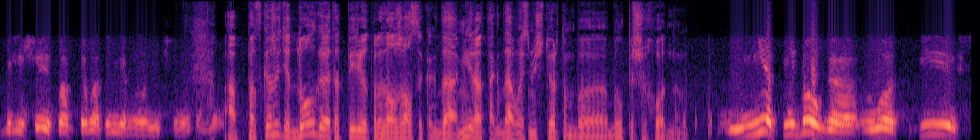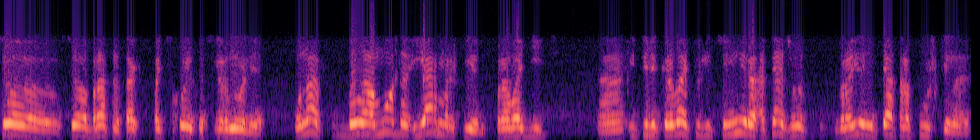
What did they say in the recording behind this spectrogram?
беляшей, сладкой ваты не было ничего тогда. А подскажите, долго этот период продолжался, когда Мира тогда в 84-м б- был пешеходным? Нет, недолго, вот, и все, все обратно так потихоньку свернули. У нас была мода ярмарки проводить э, и перекрывать улицу Мира, опять же, вот в районе театра Пушкина.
